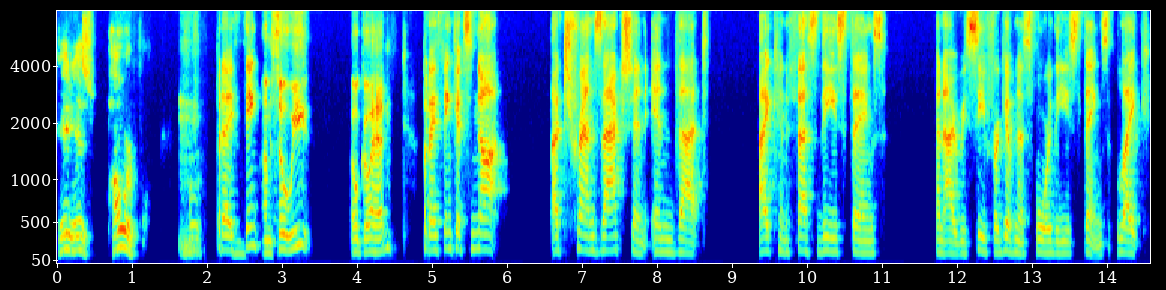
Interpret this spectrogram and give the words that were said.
It is powerful. But i think um so we oh go ahead. But i think it's not a transaction in that i confess these things and i receive forgiveness for these things like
